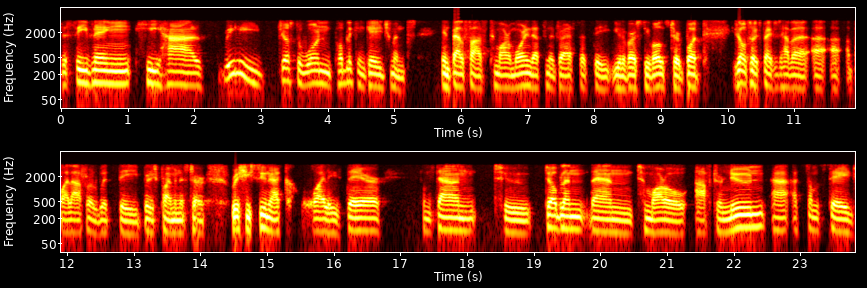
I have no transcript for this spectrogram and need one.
this evening. He has really just the one public engagement in Belfast tomorrow morning. That's an address at the University of Ulster. But he's also expected to have a, a, a bilateral with the British Prime Minister Rishi Sunak while he's there. Comes down to Dublin then tomorrow afternoon uh, at some stage,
